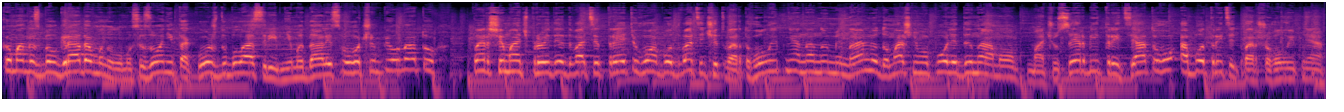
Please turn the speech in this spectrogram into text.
Команда з Белграда в минулому сезоні також здобула срібні медалі свого чемпіонату. Перший матч пройде 23 або 24 липня на номінально домашньому полі Динамо. Матч у Сербії 30 або 31 липня.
